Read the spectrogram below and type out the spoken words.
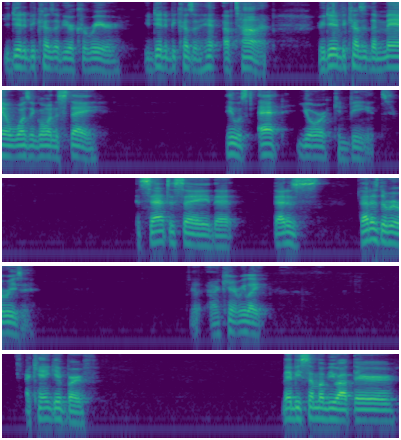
You did it because of your career. You did it because of of time. You did it because of the man wasn't going to stay. It was at your convenience. It's sad to say that that is that is the real reason. I can't relate. I can't give birth. Maybe some of you out there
